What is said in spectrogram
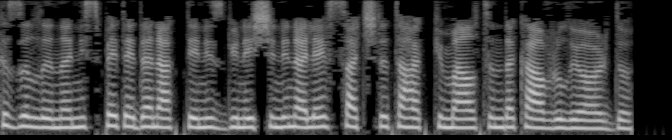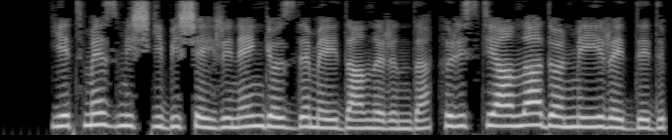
kızıllığına nispet eden Akdeniz güneşinin alev saçlı tahakkümü altında kavruluyordu. Yetmezmiş gibi şehrin en gözde meydanlarında, Hristiyanlığa dönmeyi reddedip,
